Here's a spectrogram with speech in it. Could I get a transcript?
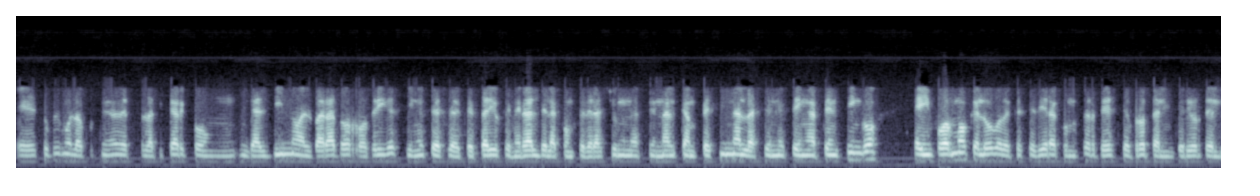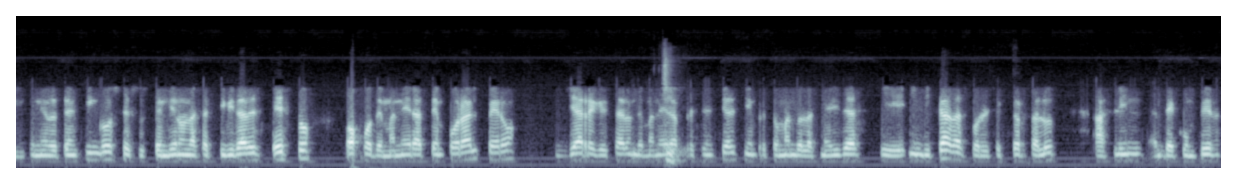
eh, tuvimos la oportunidad de platicar con Galdino Alvarado Rodríguez, quien es el secretario general de la Confederación Nacional Campesina, la CNC en Atencingo, e informó que luego de que se diera a conocer de este brote al interior del ingenio de Atencingo, se suspendieron las actividades. Esto, ojo, de manera temporal, pero ya regresaron de manera presencial, siempre tomando las medidas eh, indicadas por el sector salud a fin de cumplir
